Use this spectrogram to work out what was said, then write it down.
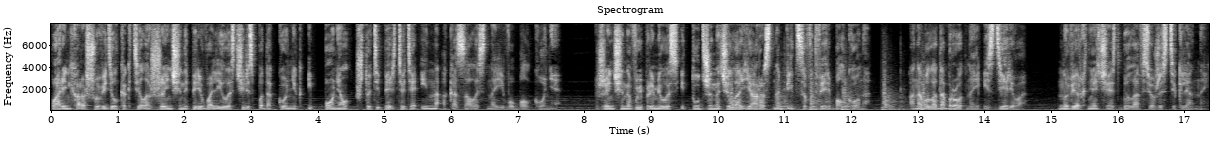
Парень хорошо видел, как тело женщины перевалилось через подоконник и понял, что теперь тетя Инна оказалась на его балконе. Женщина выпрямилась и тут же начала яростно биться в дверь балкона. Она была добротной, из дерева, но верхняя часть была все же стеклянной.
